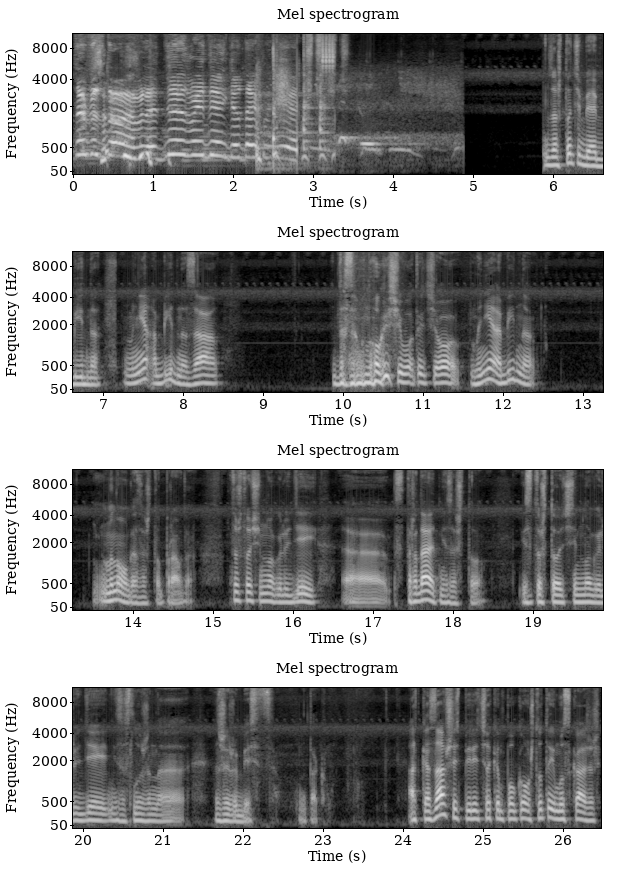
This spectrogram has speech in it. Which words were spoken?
Ты что, блядь? Где твои деньги? Отдай! За что тебе обидно? Мне обидно за... Да за много чего, ты чё? Мне обидно много за что, правда. То, что очень много людей э, страдают ни за что. И за то, что очень много людей незаслуженно с жиру бесится. Вот так. Отказавшись перед Человеком-пауком, что ты ему скажешь?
